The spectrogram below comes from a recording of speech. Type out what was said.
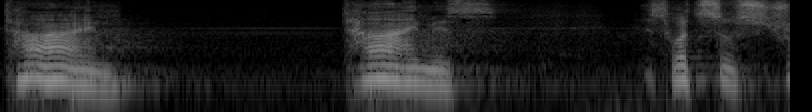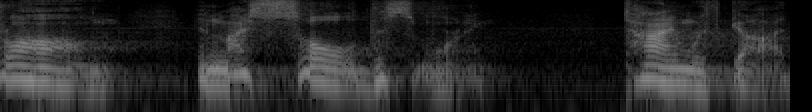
Time. Time is, is what's so strong in my soul this morning. Time with God.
